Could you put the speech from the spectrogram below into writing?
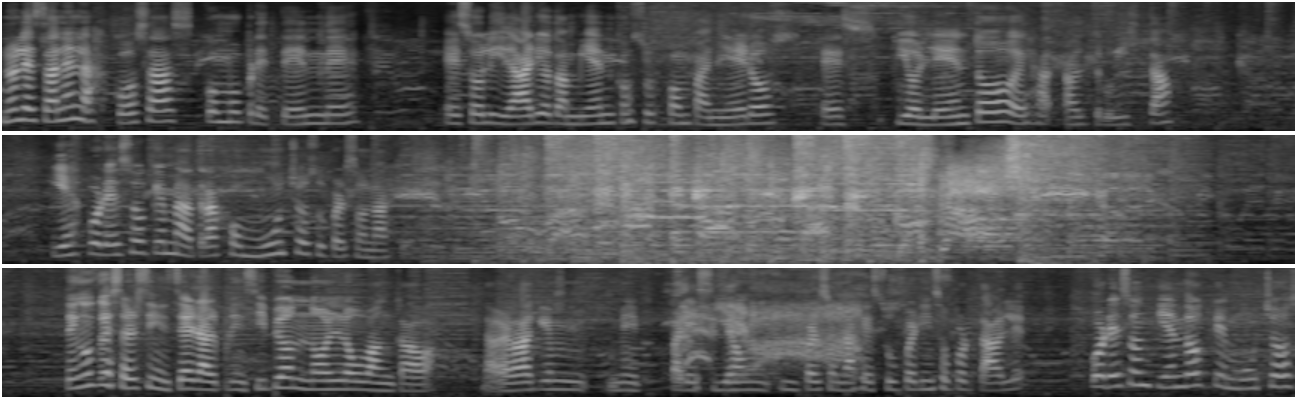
no le salen las cosas como pretende, es solidario también con sus compañeros, es violento, es altruista. Y es por eso que me atrajo mucho su personaje. Tengo que ser sincera, al principio no lo bancaba. La verdad que me parecía un, personaje súper insoportable. Por eso entiendo que muchos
